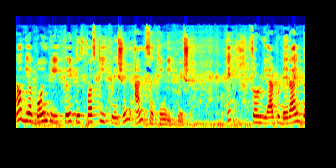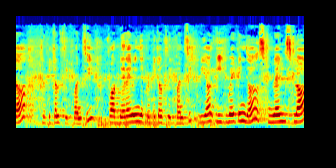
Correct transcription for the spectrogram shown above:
now we are going to equate this first equation and second equation. Okay, so we have to derive the critical frequency. For deriving the critical frequency, we are equating the Snell's law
